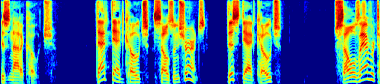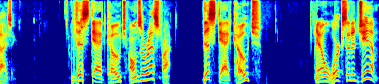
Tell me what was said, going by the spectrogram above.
is not a coach. That dad coach sells insurance. This dad coach sells advertising. This dad coach owns a restaurant. This dad coach, you know, works at a gym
